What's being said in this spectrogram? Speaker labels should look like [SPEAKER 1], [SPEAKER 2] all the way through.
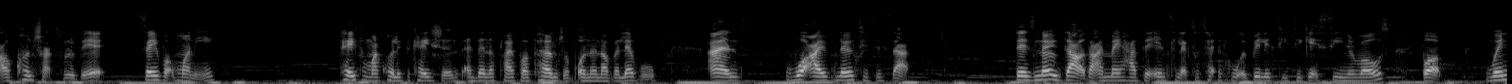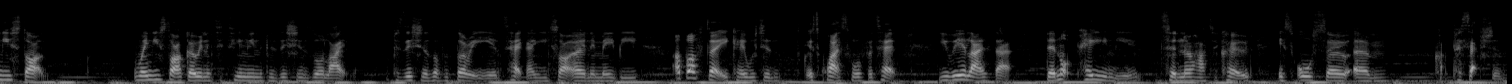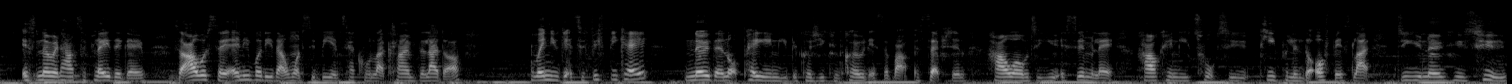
[SPEAKER 1] I'll contract for a bit, save up money, pay for my qualifications, and then apply for a perm job on another level. And what I've noticed is that there's no doubt that I may have the intellect or technical ability to get senior roles, but when you start when you start going into team leading positions or like positions of authority in tech and you start earning maybe above 30k which is, is quite small for tech you realize that they're not paying you to know how to code it's also um, perception it's knowing how to play the game. So i would say anybody that wants to be in tech or like climb the ladder when you get to 50k no they're not paying you because you can code. It's about perception. How well do you assimilate? How can you talk to people in the office? Like do you know who's who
